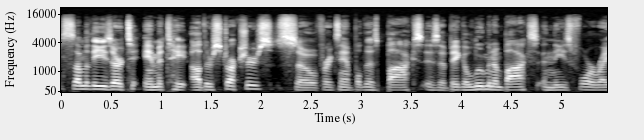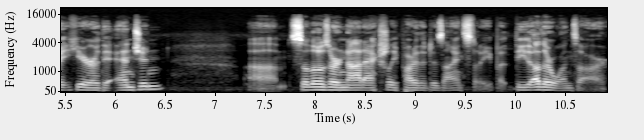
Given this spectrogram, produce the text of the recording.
Some of these are to imitate other structures. So, for example, this box is a big aluminum box, and these four right here are the engine. Um, so those are not actually part of the design study, but these other ones are.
